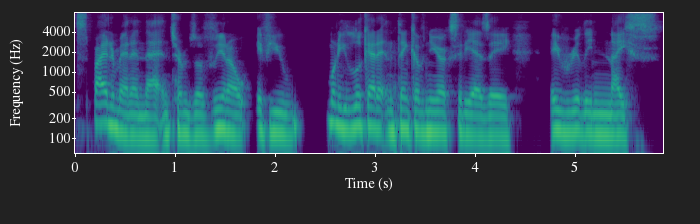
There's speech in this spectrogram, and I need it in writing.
Spider-Man in that in terms of, you know, if you when you look at it and think of New York City as a a really nice,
